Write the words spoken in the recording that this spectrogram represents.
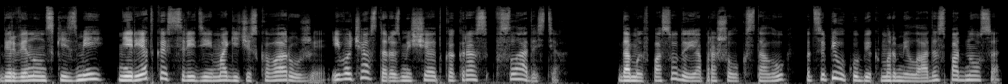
Бервенунский змей — не редкость среди магического оружия, его часто размещают как раз в сладостях. Домыв посуду, я прошел к столу, подцепил кубик мармелада с подноса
